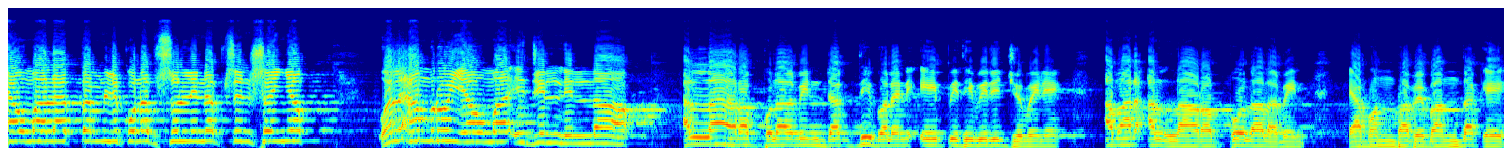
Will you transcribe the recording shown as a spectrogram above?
ইয়াউমা লা তামলিকু নাফসুন লিনাফসিন শাইয়্যা ওয়াল আমরু ইয়াউমা ইজিল লিল্লাহ। আল্লাহ রাব্বুল আলামিন ডাক দিয়ে বলেন, এই পৃথিবীর জমিনে আবার আল্লাহ রাব্বুল আলামিন এমন ভাবে বান্দাকে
